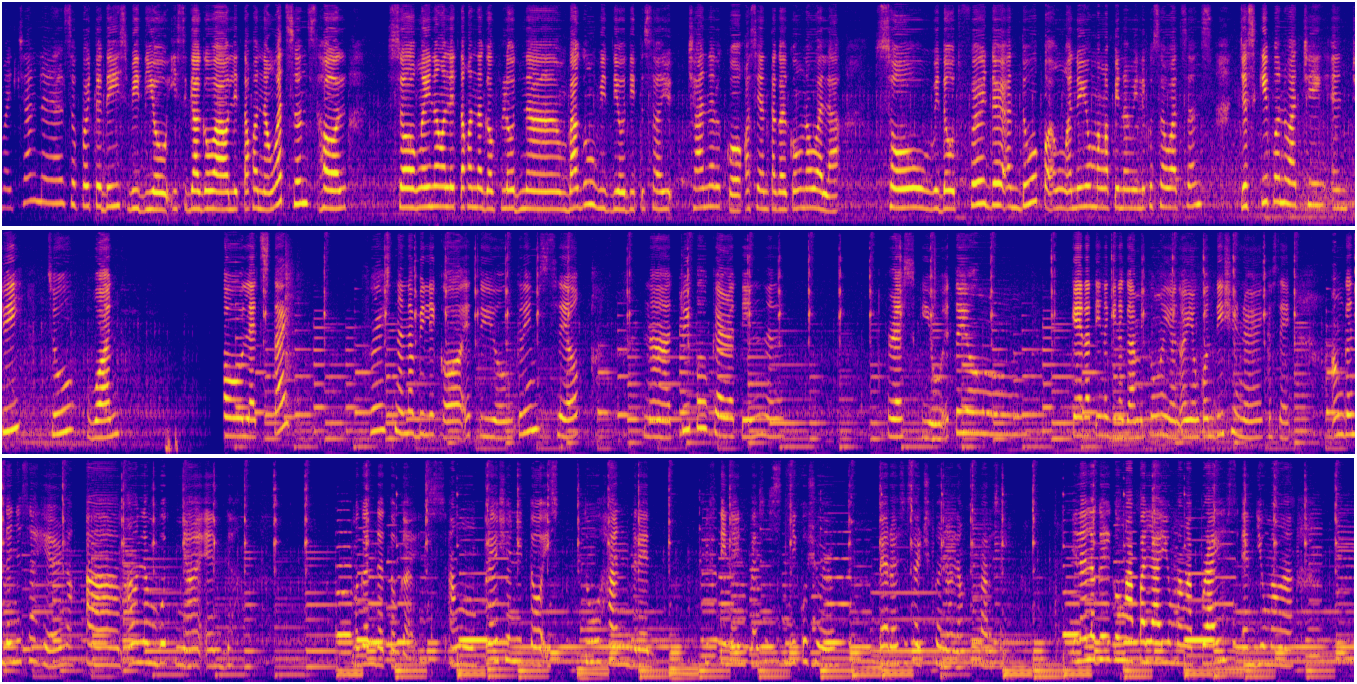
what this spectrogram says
my channel. So for today's video is gagawa ulit ako ng Watson's Haul. So ngayon lang ulit ako nag-upload ng bagong video dito sa channel ko kasi ang tagal kong nawala. So without further ado kung ano yung mga pinamili ko sa Watson's, just keep on watching and 3, 2, 1. So let's start. First na nabili ko, ito yung cream silk na triple keratin na rescue. Ito yung keratin na ginagamit ko ngayon or yung conditioner kasi ang ganda niya sa hair. Um, ang lambot niya and maganda to guys. Ang presyo nito is 259 pesos. Hindi ko sure. Pero search ko na lang para sa Ilalagay ko nga pala yung mga price and yung mga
